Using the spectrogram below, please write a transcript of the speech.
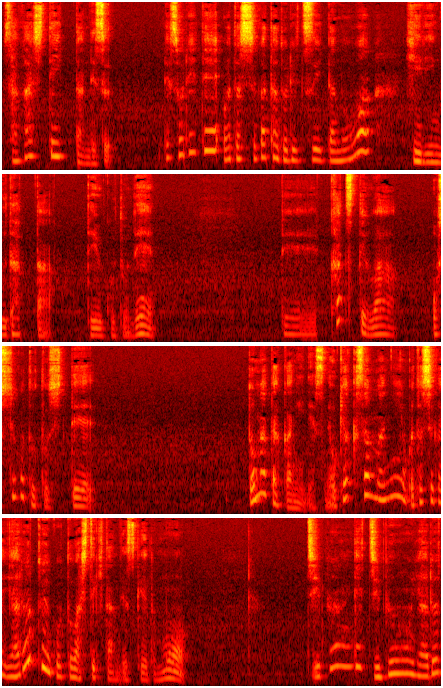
探していったんです。でそれで私がたどり着いたのはヒーリングだったっていうことででかつてはお仕事としてどなたかにですねお客様に私がやるということはしてきたんですけれども自分で自分をやるっ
